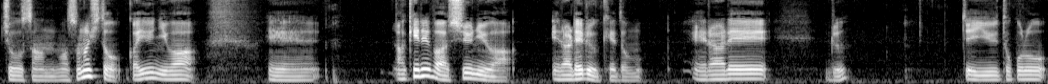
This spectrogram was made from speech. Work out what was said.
長さんは、その人が言うには、えー、開ければ収入は得られるけども、得られる？っていうところ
